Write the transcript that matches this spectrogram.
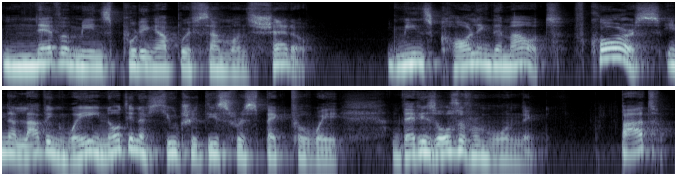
never means putting up with someone's shadow. It means calling them out. Of course, in a loving way, not in a hugely disrespectful way. That is also from wounding. But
